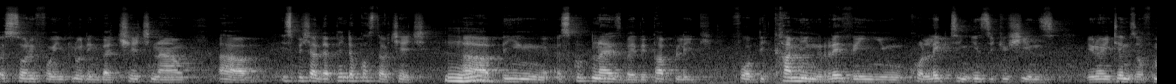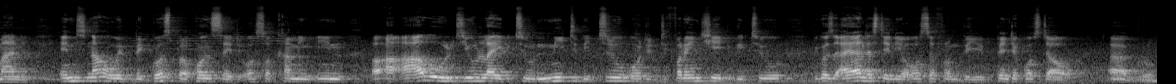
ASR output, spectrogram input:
uh, sorry for including the church now, uh, especially the Pentecostal church, Mm-hmm. uh, being scrutinized by the public for becoming revenue collecting institutions, you know, in terms of money. And now with the gospel concert also coming in, uh, uh, how would you like to knit the two or to differentiate the two? Because I understand you're also from the Pentecostal uh, group.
